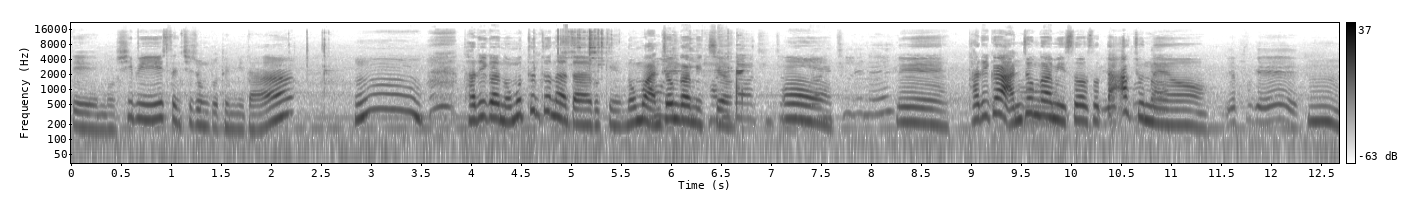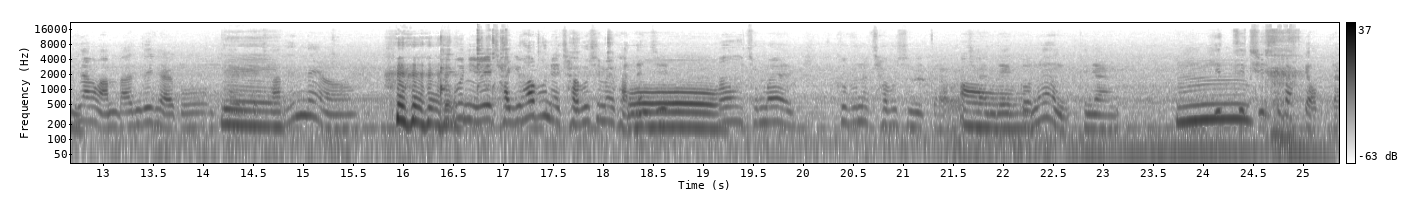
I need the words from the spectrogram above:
네, 뭐 12cm 정도 됩니다. 음, 다리가 너무 튼튼하다. 이렇게 너무 안정감 어, 있죠. 어. 네, 다리가 안정감이 있어서 딱 예쁘다. 좋네요. 예쁘게 음, 그냥 안 만드냐고 네. 잘 했네요 그분이 왜 자기 화분에 자부심을 갖는지 오, 아 정말 그분은 자부심이 있더라고요 어. 자, 내 거는 그냥 음. 히트 칠 수밖에 없다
